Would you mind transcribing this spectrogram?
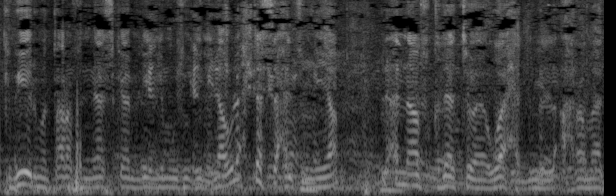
كبير من طرف الناس كاملين اللي موجودين هنا ولا حتى الساحه الفنيه لانها فقدت واحد من الأهرامات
